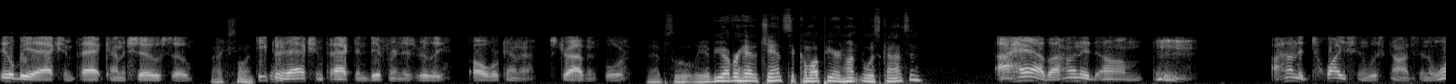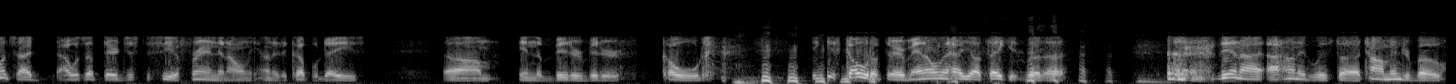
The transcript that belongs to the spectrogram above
it'll be an action packed kind of show. So Excellent. keeping it action packed and different is really all we're kind of striving for. Absolutely. Have you ever had a chance to come up here and hunt in Wisconsin? I have. I hunted. Um, I hunted twice in Wisconsin. And once I I was up there just to see a friend, and I only hunted a couple days um, in the bitter, bitter cold. it gets cold up there, man. I don't know how y'all take it, but uh, then I, I hunted with uh, Tom Indrebo,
